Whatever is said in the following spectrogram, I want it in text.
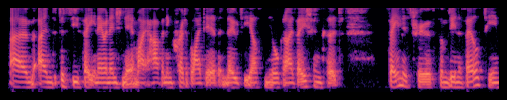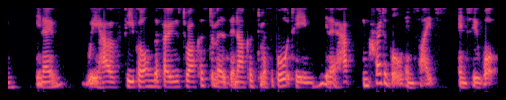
Um, and just as you say, you know, an engineer might have an incredible idea that nobody else in the organization could. Same is true of somebody in a sales team. You know, we have people on the phones to our customers in our customer support team, you know, have incredible insights into what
